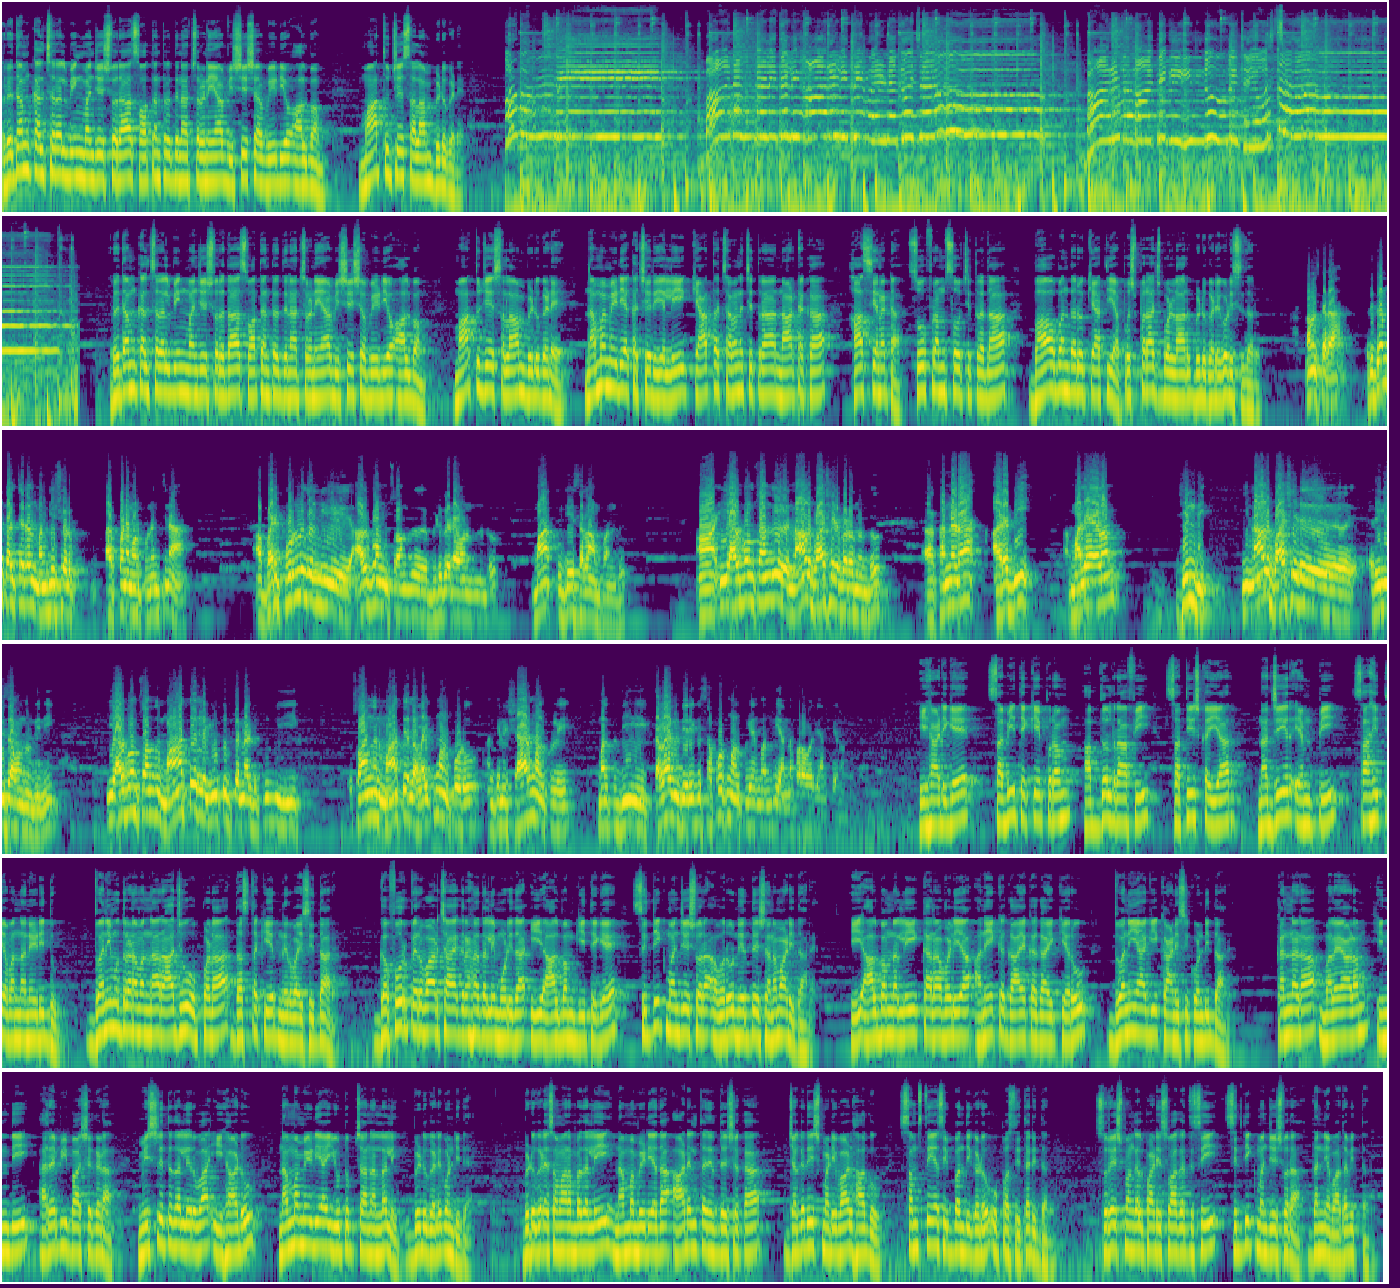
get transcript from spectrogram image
Rhythm cultural wing Manjeshwar ಸ್ವಾತಂತ್ರ್ಯ ದಿನಾಚರಣೆಯ ವಿಶೇಷ ವಿಡಿಯೋ ಆಲ್ಬಮ್ ಮಾತುಜೆ ಸಲಾಂ ಬಿಡುಗಡೆ ರಿದಮ್ ಕಲ್ಚರಲ್ ವಿಂಗ್ ಮಂಜೇಶ್ವರದ ಸ್ವಾತಂತ್ರ್ಯ ದಿನಾಚರಣೆಯ ವಿಶೇಷ ವಿಡಿಯೋ ಆಲ್ಬಮ್ ಮಾತುಜೆ ಸಲಾಂ ಬಿಡುಗಡೆ ನಮ್ಮ ಮೀಡಿಯಾ ಕಚೇರಿಯಲ್ಲಿ ಖ್ಯಾತ ಚಲನಚಿತ್ರ ನಾಟಕ ಹಾಸ್ಯ ನಟ ಸೂಫ್ರಮ್ ಸೋ ಚಿತ್ರದ ಭಾವಬಂದರು ಖ್ಯಾತಿಯ ಪುಷ್ಪರಾಜ್ ಬೊಳ್ಳಾರ್ ಬಿಡುಗಡೆಗೊಳಿಸಿದರು ನಮಸ್ಕಾರ. ರಿದಮ್ ಕಲ್ಚರಲ್ ಮಂಜೇಶ್ವರ್ ಅರ್ಪಣೆ ಮಾಡ್ಕೊಂಡಂಚಿನ ಬರಿ ಪುರ್ಲುದೊಂಜಿ ಆಲ್ಬಮ್ ಸಾಂಗ್ ಬಿಡುಗಡೆ ಒಂದು ಮಾ ತುಜೆ ಸಲಾಂ ಆ, ಈ ಆಲ್ಬಮ್ ಸಾಂಗ್ ನಾಲ್ಕು ಭಾಷೆಡ್ ಬರೋದುಂಡು ಕನ್ನಡ ಅರಬಿ ಮಲಯಾಳಂ ಹಿಂದಿ ಈ ನಾಲ್ಕು ಭಾಷೆ ರಿಲೀಸ್ ಆವೊಂದುಂಡಿನಿ ಈ ಆಲ್ಬಮ್ ಸಾಂಗ್ ಮಾತೇರ್ಲ ಯೂಟ್ಯೂಬ್ ಚಾನಲ್ ಈ ಸಾಂಗ್ ಮಾತಿರಲ್ಲ ಮಾತೇರ್ಲ ಲೈಕ್ ಮಲ್ಪೋಡು ಅಂಚನೆ ಶೇರ್ ಮಲ್ಪಲಿ ಮತ್ತು ದಿ ಕಲಾವಿದರಿಗೆ ಸಪೋರ್ಟ್ ಮಲ್ಪಲಿ ಅಂತ ಎನ್ನ ಪರವಾದಿ ಅಂತ ಏನೋ ಈ ಹಾಡಿಗೆ ಸಬಿ ತೆಕ್ಕೇಪುರಂ ಅಬ್ದುಲ್ ರಾಫಿ, ಸತೀಶ್ ಕಯ್ಯಾರ್, ನಜೀರ್ ಎಂ ಪಿ ಸಾಹಿತ್ಯವನ್ನು ನೀಡಿದ್ದು. ಧ್ವನಿ ಮುದ್ರಣವನ್ನು ರಾಜು ಉಪ್ಪಡ ದಸ್ತಕೀರ್ ನಿರ್ವಹಿಸಿದ್ದಾರೆ. ಗಫೂರ್ ಪೆರ್ವಾಡ್ ಛಾಯಾಗ್ರಹಣದಲ್ಲಿ ಮೂಡಿದ ಈ ಆಲ್ಬಮ್ ಗೀತೆಗೆ ಸಿದ್ದಿಕ್ ಮಂಜೇಶ್ವರ ಅವರು ನಿರ್ದೇಶನ ಮಾಡಿದ್ದಾರೆ. ಈ ಆಲ್ಬಂನಲ್ಲಿ ಕರಾವಳಿಯ ಅನೇಕ ಗಾಯಕ ಗಾಯಕಿಯರು ಧ್ವನಿಯಾಗಿ ಕಾಣಿಸಿಕೊಂಡಿದ್ದಾರೆ. ಕನ್ನಡ, ಮಲಯಾಳಂ, ಹಿಂದಿ, ಅರಬಿ ಭಾಷೆಗಳ ಮಿಶ್ರಿತದಲ್ಲಿರುವ ಈ ಹಾಡು ನಮ್ಮ ಮೀಡಿಯಾ ಯೂಟ್ಯೂಬ್ ಚಾನಲ್ನಲ್ಲಿ ಬಿಡುಗಡೆಗೊಂಡಿದೆ. ಬಿಡುಗಡೆ ಸಮಾರಂಭದಲ್ಲಿ ನಮ್ಮ ಮೀಡಿಯಾದ ಆಡಳಿತ ನಿರ್ದೇಶಕ ಜಗದೀಶ್ ಮಡಿವಾಳ್ ಹಾಗೂ ಸಂಸ್ಥೆಯ ಸಿಬ್ಬಂದಿಗಳು ಉಪಸ್ಥಿತರಿದ್ದರು. ಸುರೇಶ್ ಮಂಗಲ್ಪಾಡಿ ಸ್ವಾಗತಿಸಿ ಸಿದ್ದಿಕ್ ಮಂಜೇಶ್ವರ ಧನ್ಯವಾದವಿತ್ತರು.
